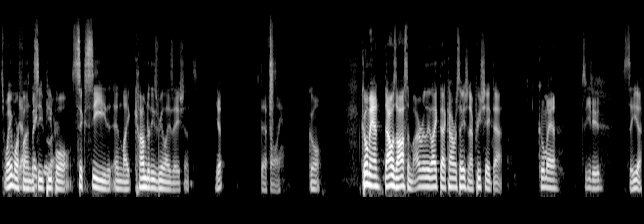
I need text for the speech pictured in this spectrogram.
It's way more Yeah, fun to see cooler. people succeed and like come to these realizations. Yep. Definitely. Cool, cool, man. That was awesome. I really like that conversation. I appreciate that. Cool, man. See you, dude. See ya.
